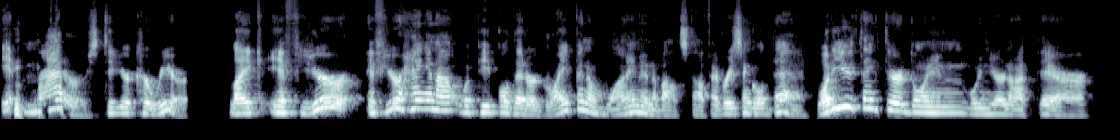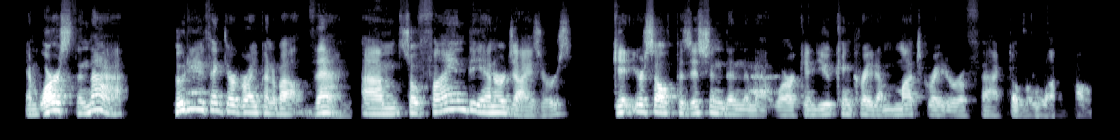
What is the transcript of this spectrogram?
it matters to your career. Like if you're if you're hanging out with people that are griping and whining about stuff every single day, what do you think they're doing when you're not there? And worse than that, who do you think they're griping about then? Um, so find the energizers, get yourself positioned in the network, and you can create a much greater effect over long haul.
